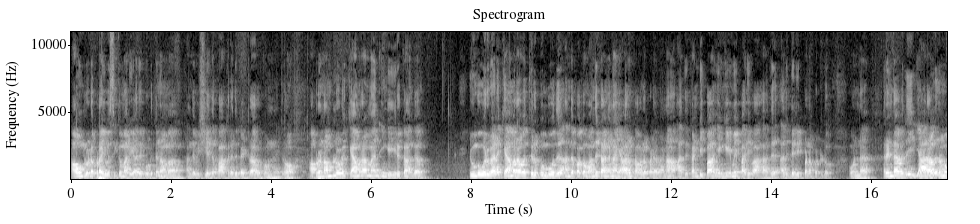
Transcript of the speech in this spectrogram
அவங்களோட ப்ரைவசிக்கு மரியாதை கொடுத்து நம்ம அந்த விஷயத்தை பார்க்குறது பெட்டராக இருக்கும்னு நினைக்கிறோம். அப்புறம் நம்மளோட கேமராமேன் இங்கே இருக்காங்க. இவங்க ஒருவேளை கேமராவை திருப்பும் போது அந்த பக்கம் வந்துட்டாங்கன்னா யாரும் கவலைப்பட வேணாம். அது கண்டிப்பாக எங்கேயுமே பதிவாகாது. அது டெலீட் பண்ணப்பட்டுடும். ஒன்று ரெண்டாவது யாராவது நம்ம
